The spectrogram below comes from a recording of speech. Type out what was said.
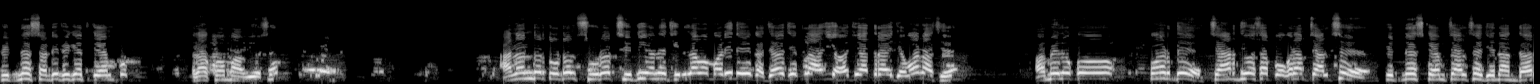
ફિટનેસ સર્ટિફિકેટ કેમ્પ રાખવામાં આવ્યો છે. આના અંદર ટોટલ સુરત સિટી અને જિલ્લામાં મળીને એક હજાર જેટલા હજી હજ યાત્રાએ જવાના છે. અમે લોકો પર ડે ચાર દિવસ આ પ્રોગ્રામ ચાલશે. ફિટનેસ કેમ્પ ચાલશે જેના અંદર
